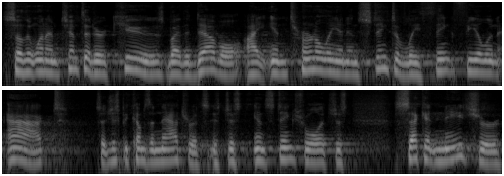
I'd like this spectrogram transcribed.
So that when I'm tempted or accused by the devil, I internally and instinctively think, feel, and act so it just becomes a natural, it's, it's just instinctual, it's just second nature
